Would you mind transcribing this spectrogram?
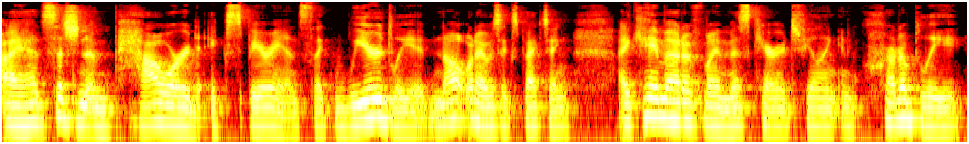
I had such an empowered experience. Like weirdly, not what I was expecting. I came out of my miscarriage feeling incredibly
